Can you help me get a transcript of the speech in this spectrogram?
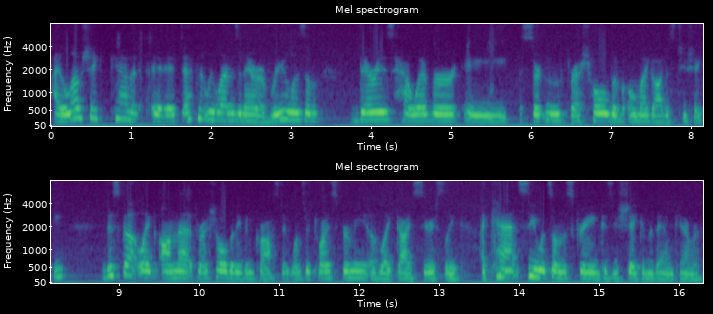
I love shaky cam. It, it definitely lends an air of realism. There is, however, a, a certain threshold of oh my god, it's too shaky. This got like on that threshold and even crossed it once or twice for me. Of like, guys, seriously, I can't see what's on the screen because you're shaking the damn camera.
